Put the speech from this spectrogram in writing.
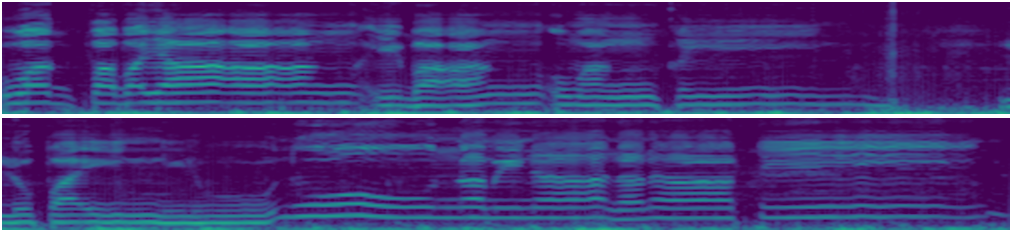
Huwag pabayaang iba ang umangkin Lupaing ninuno na minana natin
